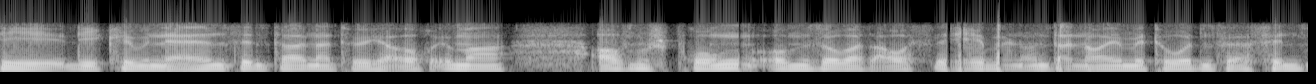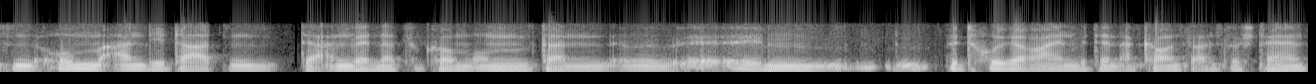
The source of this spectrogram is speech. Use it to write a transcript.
die, die Kriminellen sind da natürlich auch immer auf dem Sprung, um sowas auszuhebeln und dann neue Methoden zu erfinden, um an die Daten der Anwender zu kommen, um dann äh, Betrügereien mit den Accounts anzustellen.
